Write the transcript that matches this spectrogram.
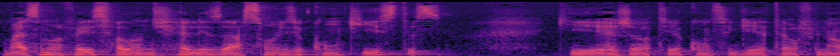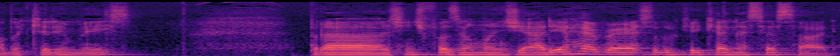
Mais uma vez falando de realizações e conquistas que a J ia conseguir até o final daquele mês, para a gente fazer uma engenharia reversa do que, que é necessário.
